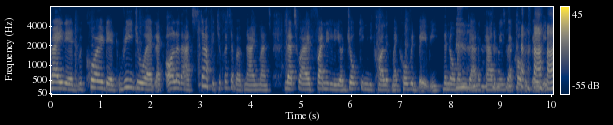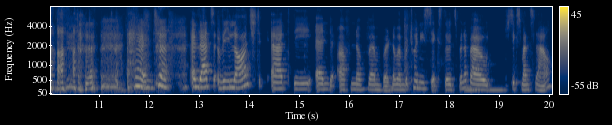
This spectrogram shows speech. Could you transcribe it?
write it, record it, redo it, like all of that stuff. It took us about nine months. That's why I funnily or jokingly call it my COVID baby. The No Money Down Academy is my COVID baby. and uh, and that's we launched at the end of November, November 26th. So it's been about six months now.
